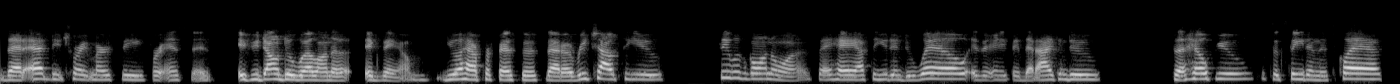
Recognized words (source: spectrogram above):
that at Detroit Mercy, for instance, if you don't do well on an exam, you'll have professors that'll reach out to you, see what's going on, say, hey, I see you didn't do well. Is there anything that I can do to help you succeed in this class?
